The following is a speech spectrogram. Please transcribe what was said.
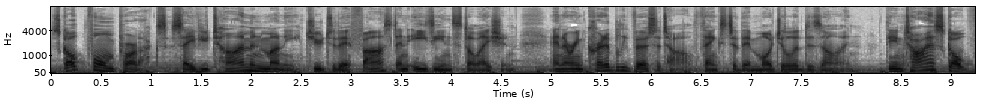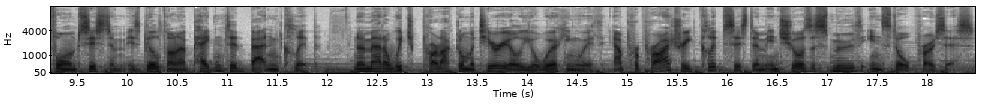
Sculptform products save you time and money due to their fast and easy installation and are incredibly versatile thanks to their modular design. The entire Sculptform system is built on a patented batten clip. No matter which product or material you're working with, our proprietary clip system ensures a smooth install process.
